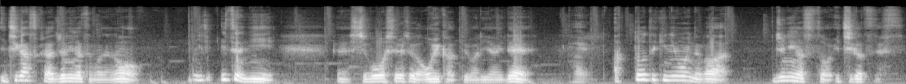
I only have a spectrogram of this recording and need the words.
1月から12月までの、いいつにえー死亡している人が多いかっていう割合で、はい。圧倒的に多いのが12月と1月です。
